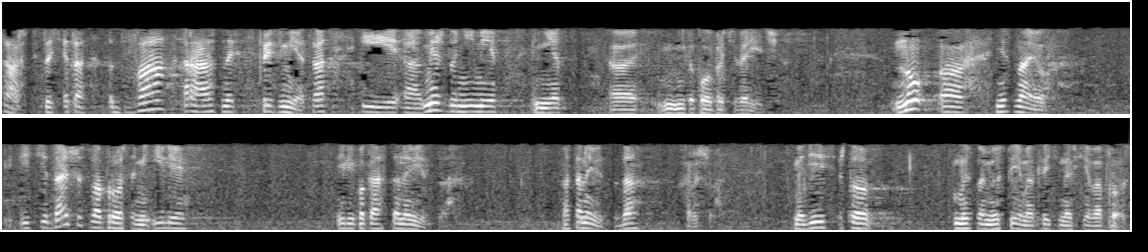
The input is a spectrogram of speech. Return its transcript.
царстве. То есть это два разных предмета, и а, между ними нет а, никакого противоречия. Ну, не знаю, идти дальше с вопросами или, или пока остановиться? Остановиться, да? Хорошо. Надеюсь, что мы с вами успеем ответить на все вопросы.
